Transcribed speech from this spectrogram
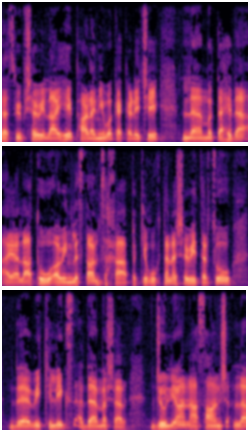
تصویب شوې لایحې په اړه نیوکه کړې چې له متحده ایالاتو او انګلستان څخه پکې غوښتنه شوې ترڅو د ویکیلیکس د مشر جوليان اسانژ له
